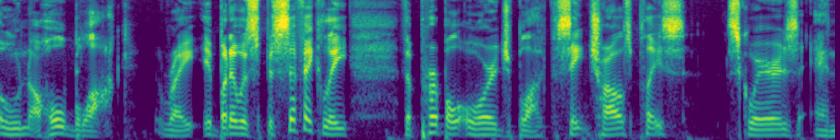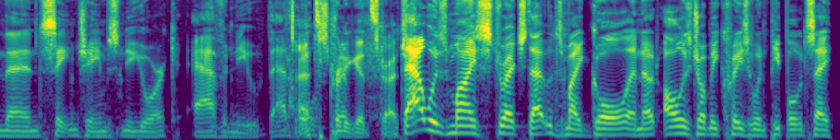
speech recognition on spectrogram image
own a whole block, right? It- but it was specifically the Purple Orange block, the St. Charles Place squares, and then St. James, New York Avenue. That whole That's a pretty good stretch. That was my stretch. That was my goal, and it always drove me crazy when people would say,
